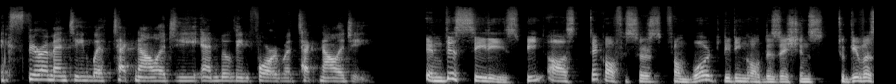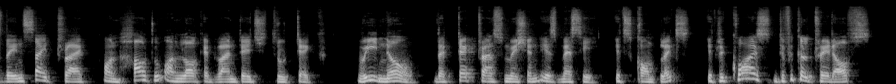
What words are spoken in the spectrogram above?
experimenting with technology and moving forward with technology. In this series, we asked tech officers from world leading organizations to give us the inside track on how to unlock advantage through tech. We know that tech transformation is messy, it's complex, it requires difficult trade offs,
